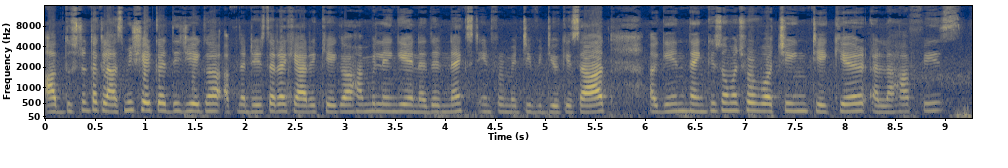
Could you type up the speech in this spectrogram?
आप दूसरों तक क्लास में शेयर कर दीजिएगा। अपना ढेर सारा ख्याल रखिएगा। हम मिलेंगे अनदर नेक्स्ट इन्फॉर्मेटिव वीडियो के साथ। Again thank you so much for watching take care अल्लाह हाफिज़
